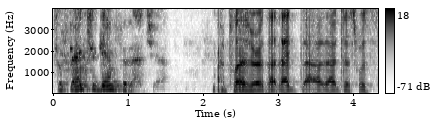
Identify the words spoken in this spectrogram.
So thanks again for that, Jeff. My pleasure. That that uh, that just was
